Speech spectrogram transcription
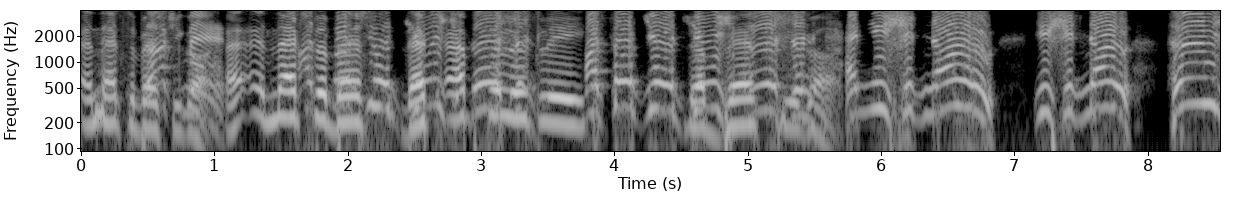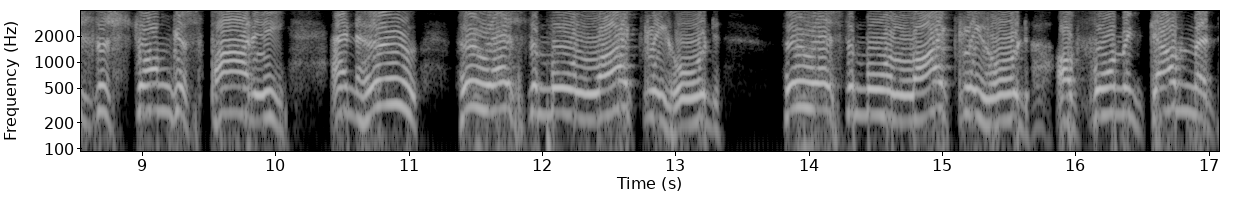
And that's the best you got. man. And that's I the best. you That's person. absolutely. I thought you're a the Jewish best you person, got. and you should know. You should know who's the strongest party and who who has the more likelihood. Who has the more likelihood of forming government?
